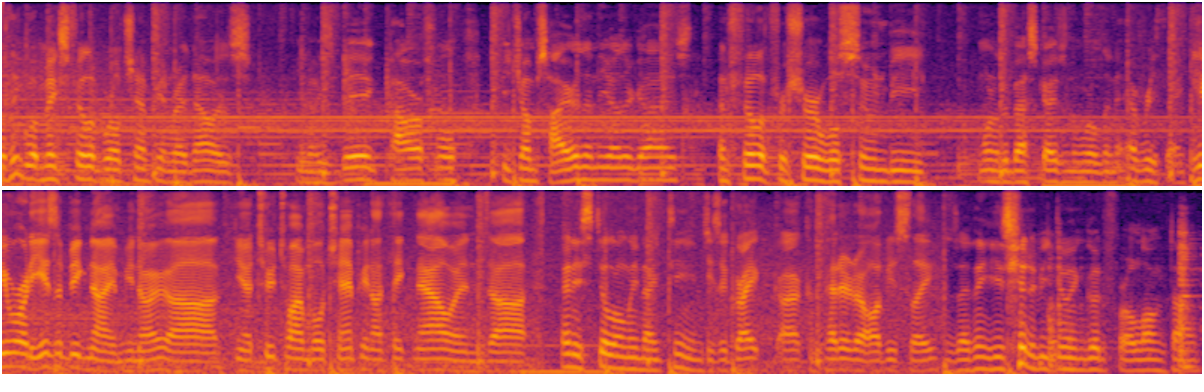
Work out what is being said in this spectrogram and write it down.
Well, I think what makes Philip world champion right now is, you know, he's big, powerful. He jumps higher than the other guys. And Philip for sure will soon be one of the best guys in the world in everything. He already is a big name, you know, uh, you know, two-time world champion, I think now, and uh, And he's still only 19. he's a great uh, competitor, obviously. I think he's going to be doing good for a long time.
